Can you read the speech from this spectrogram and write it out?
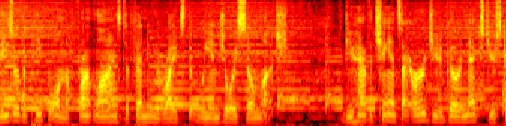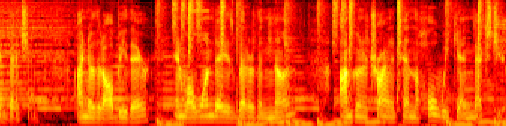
These are the people on the front lines defending the rights that we enjoy so much. If you have the chance, I urge you to go to next year's convention. I know that I'll be there, and while one day is better than none, I'm going to try and attend the whole weekend next year.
